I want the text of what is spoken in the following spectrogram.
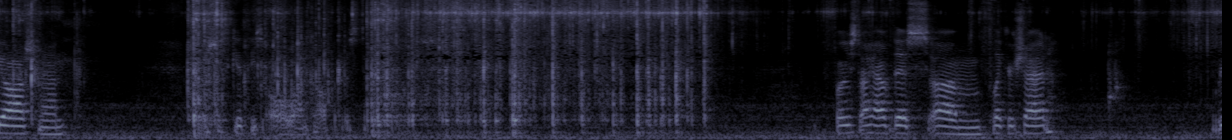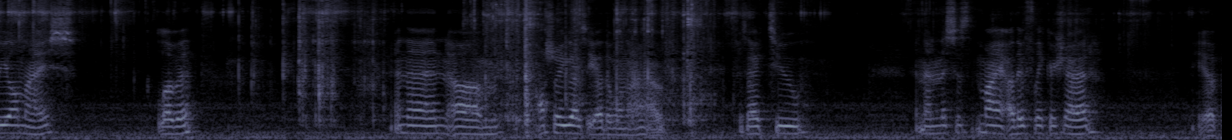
gosh, man. Let's just get these all on top of this thing. First, I have this um, Flicker Shad. Real nice. Love it. And then um, I'll show you guys the other one I have. Because I have two. And then this is my other Flicker Shad. Yep.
